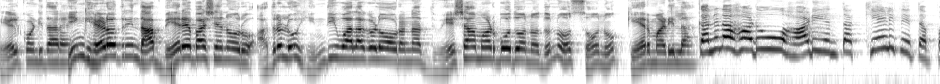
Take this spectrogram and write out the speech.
ಹೇಳಿಕೊಂಡಿದ್ದಾರೆ. ಹಿಂಗ್ ಹೇಳೋದ್ರಿಂದ ಬೇರೆ ಭಾಷೆನೋರು ಅದರಲ್ಲೂ ಹಿಂದಿವಾಲಗಳು ಅವರನ್ನ ದ್ವೇಷ ಮಾಡಬಹುದು ಅನ್ನೋದನ್ನು ಸೋನು ಕೇರ್ ಮಾಡಿಲ್ಲ. ಕನ್ನಡ ಹಾಡು ಹಾಡಿ ಅಂತ ಕೇಳಿದೆ ತಪ್ಪ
